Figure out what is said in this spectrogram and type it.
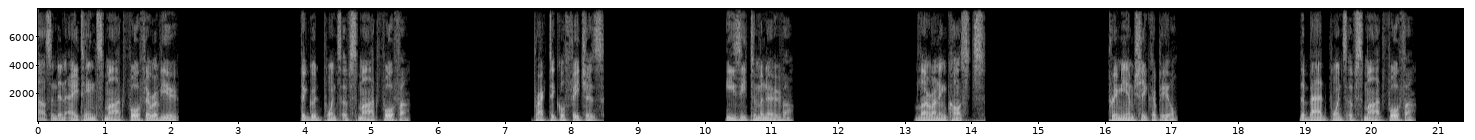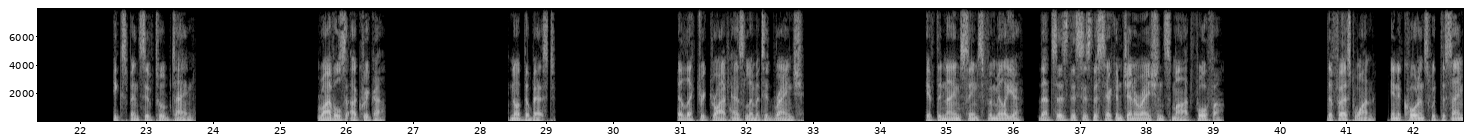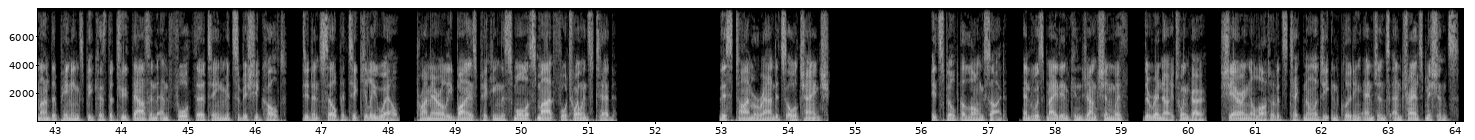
2018 Smart Forfour Review. The good points of Smart Forfour Practical features. Easy to maneuver. Low running costs. Premium chic appeal. The bad points of Smart Forfour Expensive to obtain. Rivals are quicker. Not the best. Electric drive has limited range. If the name seems familiar, that says this is the second generation Smart Forfour. The first one, in accordance with the same underpinnings because the 2004-13 Mitsubishi Colt didn't sell particularly well, primarily buyers picking the smaller Smart Fortwo instead. This time around it's all change. It's built alongside and was made in conjunction with the Renault Twingo, sharing a lot of its technology including engines and transmissions.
